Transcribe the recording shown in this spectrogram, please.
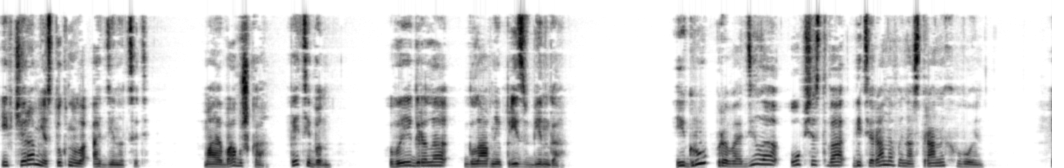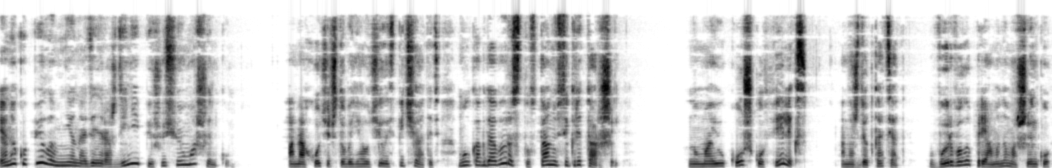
И вчера мне стукнуло одиннадцать. Моя бабушка, Петтибон, выиграла главный приз в бинго. Игру проводило общество ветеранов иностранных войн. И она купила мне на день рождения пишущую машинку. Она хочет, чтобы я училась печатать, мол, когда вырасту, стану секретаршей. Но мою кошку Феликс, она ждет котят, вырвала прямо на машинку,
